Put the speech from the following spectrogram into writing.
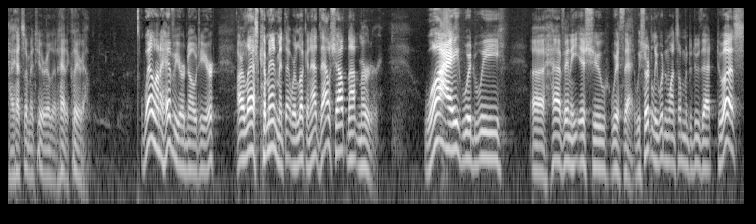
I had some material that I had to clear out. Well, on a heavier note here, our last commandment that we're looking at thou shalt not murder. Why would we uh, have any issue with that? We certainly wouldn't want someone to do that to us.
